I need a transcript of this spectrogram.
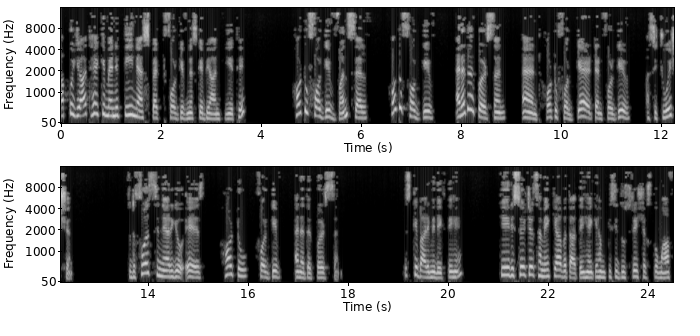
آپ کو یاد ہے کہ میں نے تین ایسپیکٹ فار گس کے بیان کیے تھے how to forgive oneself how to forgive another person and how to forget and forgive the first scenario is how to forgive another person اس کے بارے میں دیکھتے ہیں کہ ریسرچرز ہمیں کیا بتاتے ہیں کہ ہم کسی دوسرے شخص کو معاف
